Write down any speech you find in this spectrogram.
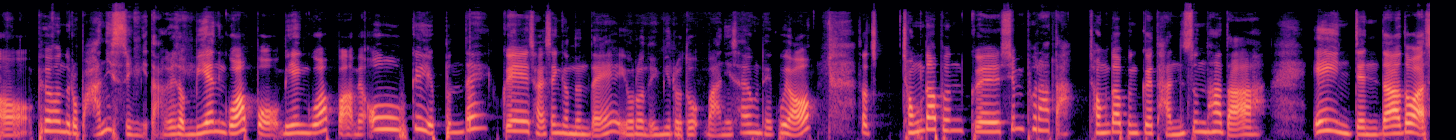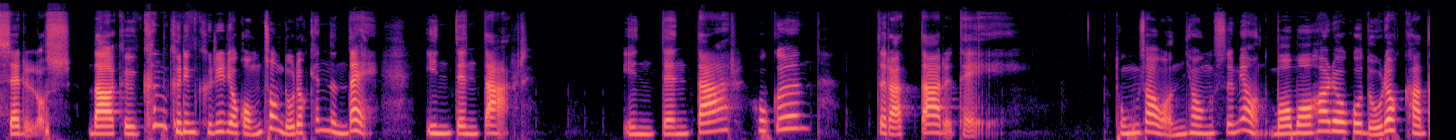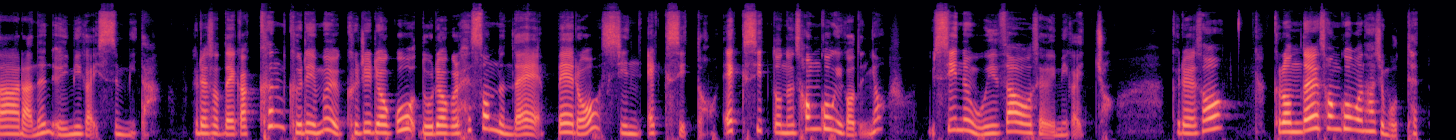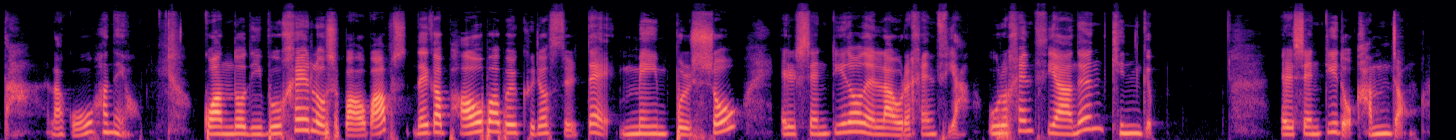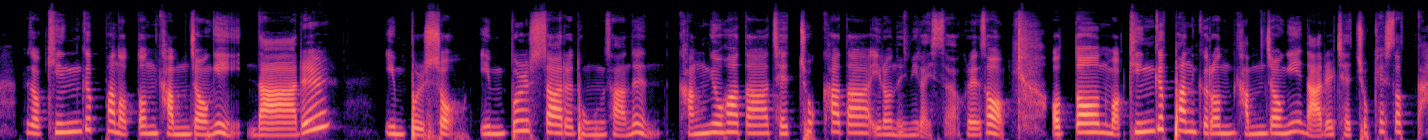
어, 표현으로 많이 쓰입니다. 그래서 미엔고아뽀, 미엔고아빠 하면 오, 꽤 예쁜데, 꽤 잘생겼는데 이런 의미로도 많이 사용되고요. 그래서 정답은 꽤 심플하다. 정답은 꽤 단순하다. E intentado hacerlos. 나그 큰 그림 그리려고 엄청 노력했는데 intentar, intentar 혹은 de 동사 원형 쓰면 뭐뭐 하려고 노력하다라는 의미가 있습니다. 그래서 내가 큰 그림을 그리려고 노력을 했었는데 pero sin éxito. éxito는 성공이거든요. sin은 without의 의미가 있죠. 그래서 그런데 성공은 하지 못했다라고 하네요. Cuando dibujé los baobabs, 내가 바오밥을 그렸을 때 me impulsó el sentido de la urgencia. urgencia는 긴급. El sentido 감정. 그래서 긴급한 어떤 감정이 나를 impulso, impulsar 동사는 강요하다, 재촉하다 이런 의미가 있어요. 그래서 어떤 막 긴급한 그런 감정이 나를 재촉했었다.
